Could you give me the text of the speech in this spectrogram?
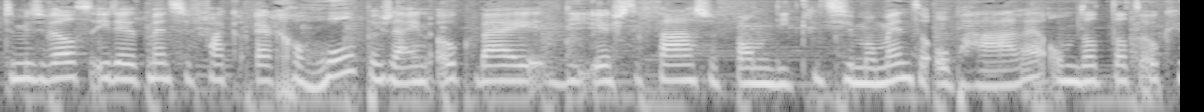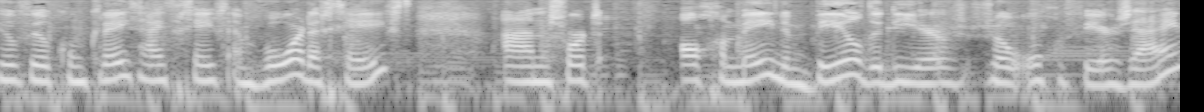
tenminste wel het idee dat mensen vaak er geholpen zijn, ook bij die eerste fase van die kritische momenten ophalen. Omdat dat ook heel veel concreetheid geeft en woorden geeft aan een soort algemene beelden die er zo ongeveer zijn,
